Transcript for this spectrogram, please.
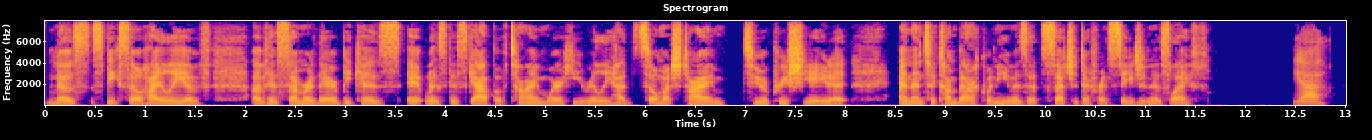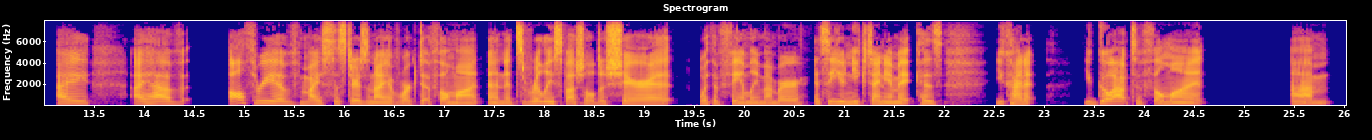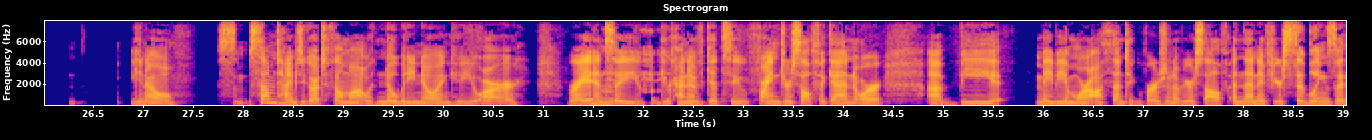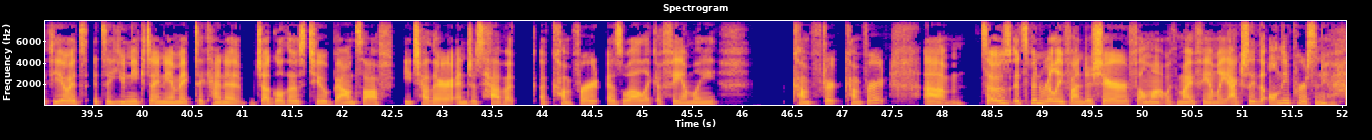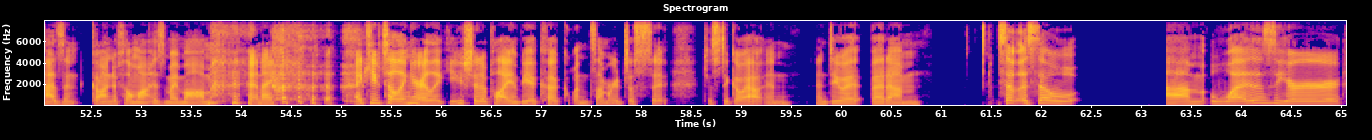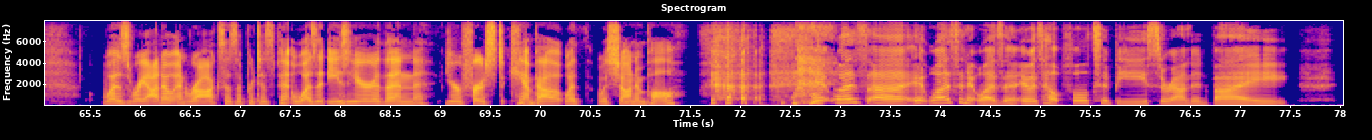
knows speaks so highly of of his summer there because it was this gap of time where he really had so much time to appreciate it and then to come back when he was at such a different stage in his life. Yeah. I I have all three of my sisters and I have worked at Philmont and it's really special to share it with a family member. It's a unique dynamic cuz you kind of you go out to Philmont, um, you know, sometimes you go out to Philmont with nobody knowing who you are, right? Mm-hmm. And so you you kind of get to find yourself again, or uh, be maybe a more authentic version of yourself. And then if your siblings with you, it's it's a unique dynamic to kind of juggle those two, bounce off each other, and just have a, a comfort as well, like a family comfort comfort. Um, so it was, it's been really fun to share philmont with my family. Actually the only person who hasn't gone to philmont is my mom. And i i keep telling her like you should apply and be a cook one summer just to just to go out and and do it. But um so so um was your was Rayado and ROCS as a participant was it easier than your first camp out with with Sean and Paul? it was uh it was and it wasn't. It was helpful to be surrounded by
